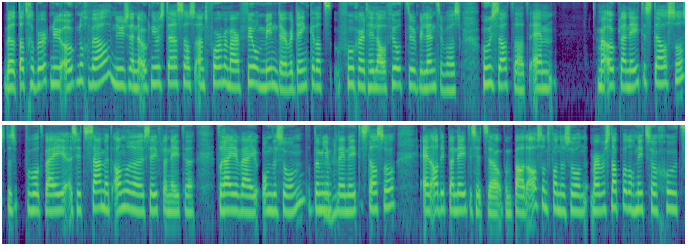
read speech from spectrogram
dat gebeurt nu ook nog wel. Nu zijn er ook nieuwe sterrenstelsels aan het vormen, maar veel minder. We denken dat vroeger het heelal veel turbulenter was. Hoe zat dat? En maar ook planetenstelsels. Dus bijvoorbeeld wij zitten samen met andere zeeplaneten, draaien wij om de zon. Dat noem je een mhm. planetenstelsel. En al die planeten zitten op een bepaalde afstand van de zon. Maar we snappen nog niet zo goed,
